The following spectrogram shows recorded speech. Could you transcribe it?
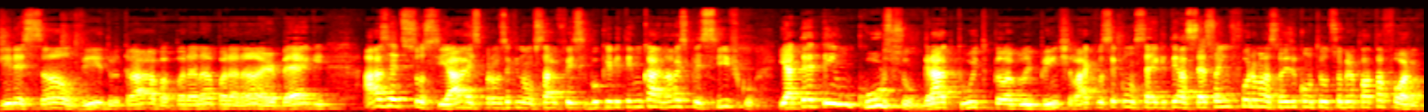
direção, vidro, trava, paranã, paranã, airbag. As redes sociais, para você que não sabe, o Facebook ele tem um canal específico e até tem um curso gratuito pela Blueprint lá que você consegue ter acesso a informações e conteúdo sobre a plataforma.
